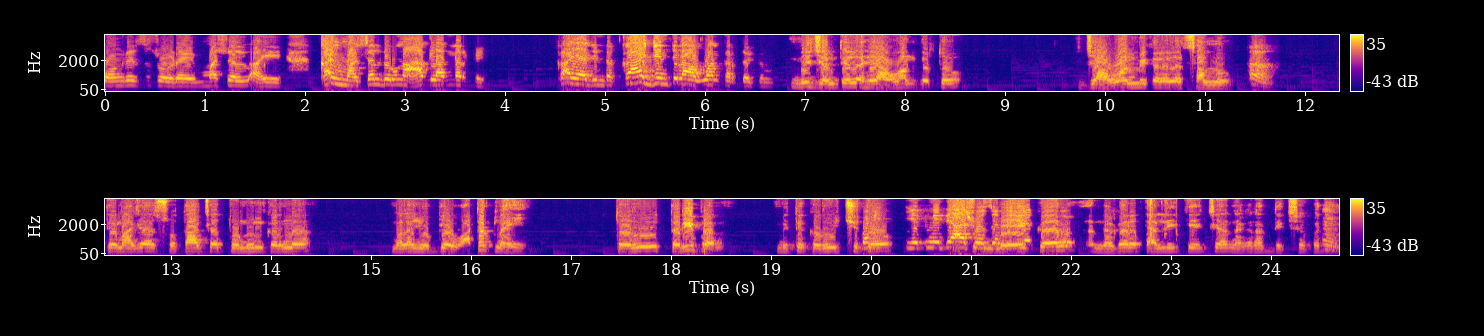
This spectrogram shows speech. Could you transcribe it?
काँग्रेस सोड आहे मशाल आहे. काय मशाल धरून आग लागणार काय? काय अजेंडा काय जनतेला आव्हान करताय तुम्ही? मी जनतेला हे आव्हान करतो. जे आव्हान मी करायला चाललो हा. ते माझ्या स्वतःच्या तोंडून करणं मला योग्य वाटत नाही. तरू तरी पण मी ते करू पण इच्छितो एक नेते आश्वासन मेकर देतात. नगरपालिकेच्या नगराध्यक्षपदी हं.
